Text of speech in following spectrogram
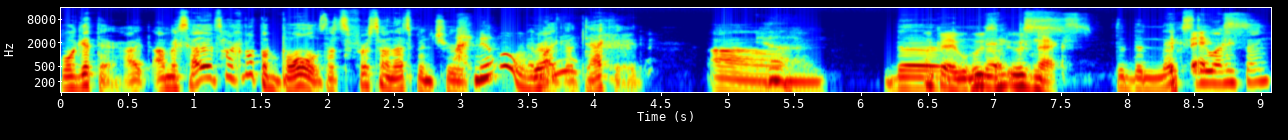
we'll get there. I, I'm excited to talk about the Bulls. That's the first time that's been true I know, in right? like a decade. Um, the okay, who's Knicks. who's next? Did the Knicks do Knicks. anything?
